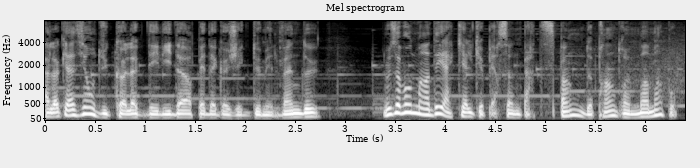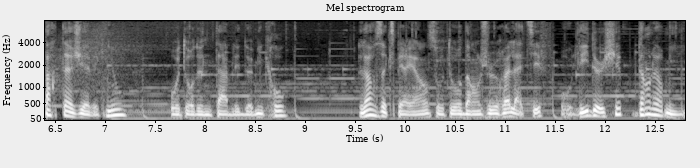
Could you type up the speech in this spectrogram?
À l'occasion du colloque des leaders pédagogiques 2022, nous avons demandé à quelques personnes participantes de prendre un moment pour partager avec nous, autour d'une table et de micros, leurs expériences autour d'enjeux relatifs au leadership dans leur milieu.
